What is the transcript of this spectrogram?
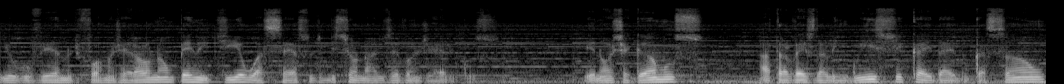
e o governo, de forma geral, não permitia o acesso de missionários evangélicos. E nós chegamos através da linguística e da educação,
